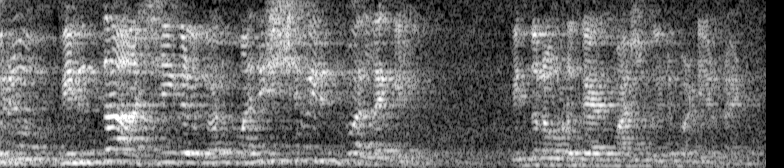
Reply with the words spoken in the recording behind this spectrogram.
ഒരു വിരുദ്ധ ആശയങ്ങൾക്ക് അത് മനുഷ്യവിരുദ്ധം അല്ലെങ്കിൽ പിന്തുണ കൊടുക്കാൻ മാഷിന് ഒരു പണിയുണ്ടായിട്ടില്ല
